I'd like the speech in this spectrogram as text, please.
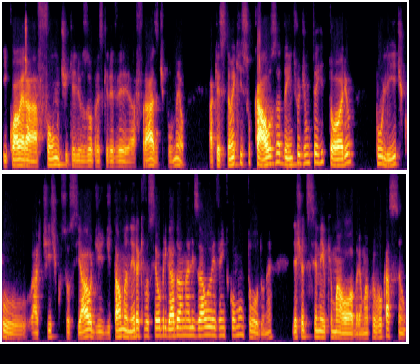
e qual era a fonte que ele usou para escrever a frase, tipo, meu, a questão é que isso causa dentro de um território político, artístico, social, de, de tal maneira que você é obrigado a analisar o evento como um todo, né? Deixa de ser meio que uma obra, é uma provocação.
